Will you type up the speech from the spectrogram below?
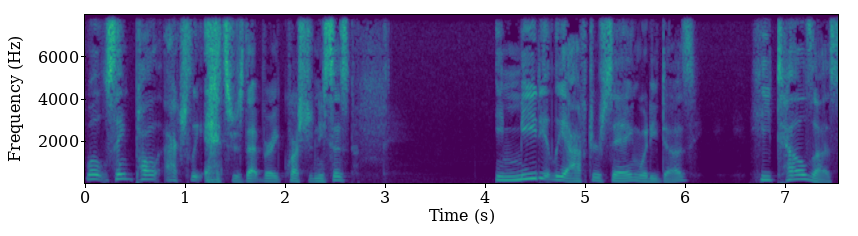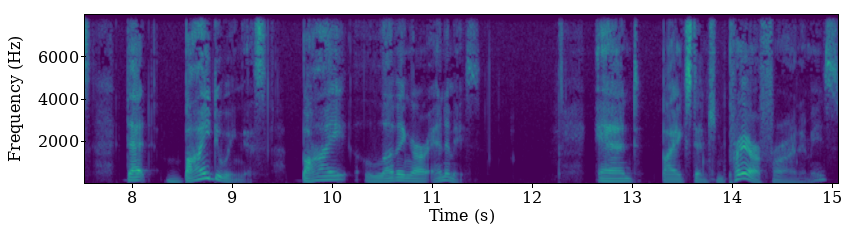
Well, St. Paul actually answers that very question. He says, immediately after saying what he does, he tells us that by doing this, by loving our enemies, and by extension, prayer for our enemies.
